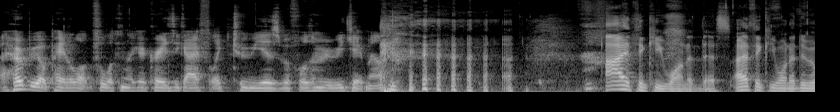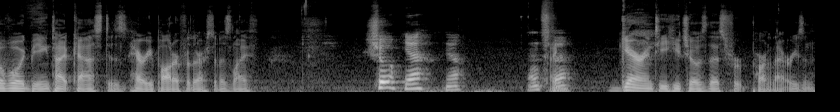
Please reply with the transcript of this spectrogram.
I hope he got paid a lot for looking like a crazy guy for like two years before the movie came out. I think he wanted this. I think he wanted to avoid being typecast as Harry Potter for the rest of his life. sure. Yeah. Yeah. That's fair. Guarantee he chose this for part of that reason.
